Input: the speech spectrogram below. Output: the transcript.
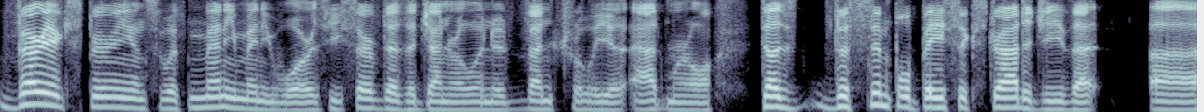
very experienced with many many wars, he served as a general and eventually an admiral. Does the simple basic strategy that uh,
